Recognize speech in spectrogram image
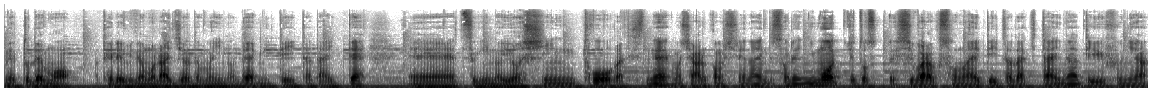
ネットでもテレビでもラジオでもいいので見ていただいて、えー、次の余震等がですねもしあるかもしれないんでそれにもちょっとしばらく備えていただきたいなというふうには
